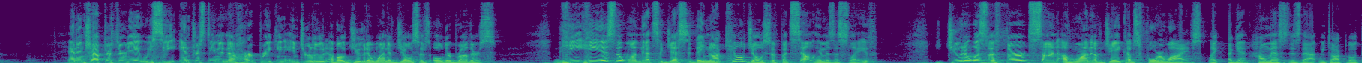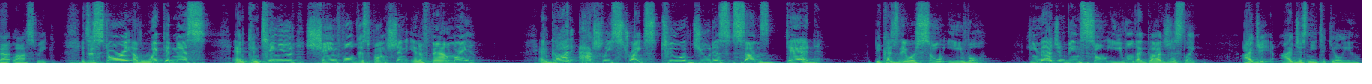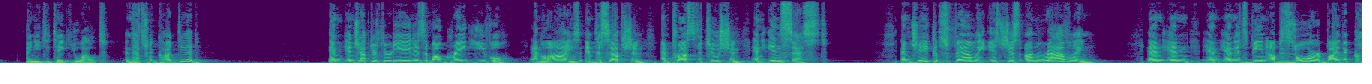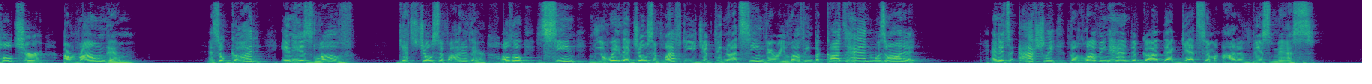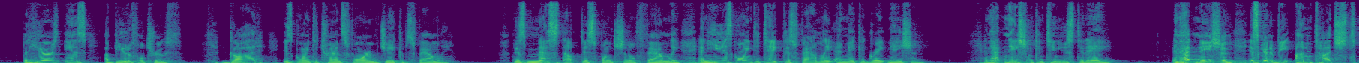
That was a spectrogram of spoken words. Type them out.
And in chapter 38, we see interesting and a heartbreaking interlude about Judah, one of Joseph's older brothers. He, he is the one that suggested they not kill Joseph, but sell him as a slave. Judah was the third son of one of Jacob's four wives. Like, again, how messed is that? We talked about that last week. It's a story of wickedness and continued shameful dysfunction in a family. And God actually strikes two of Judah's sons dead because they were so evil. Can you imagine being so evil that God's just like, I, ju- I just need to kill you. I need to take you out. And that's what God did. And, and chapter 38 is about great evil and lies and deception and prostitution and incest. And Jacob's family is just unraveling. And, and, and, and it's being absorbed by the culture around them. And so God, in his love, gets Joseph out of there. Although seeing the way that Joseph left Egypt did not seem very loving, but God's hand was on it. And it's actually the loving hand of God that gets him out of this mess. But here is a beautiful truth God is going to transform Jacob's family, this messed up, dysfunctional family. And he is going to take this family and make a great nation. And that nation continues today. And that nation is going to be untouched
